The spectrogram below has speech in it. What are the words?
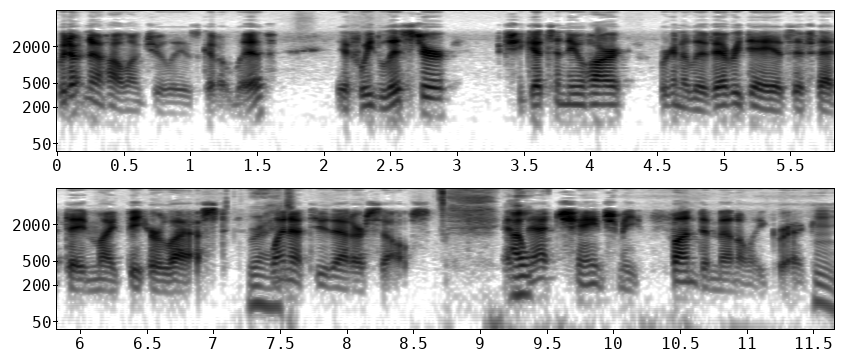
We don't know how long Julia is going to live. If we list her, she gets a new heart, we're going to live every day as if that day might be her last. Right. Why not do that ourselves? And I, that changed me fundamentally, Greg. Hmm.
